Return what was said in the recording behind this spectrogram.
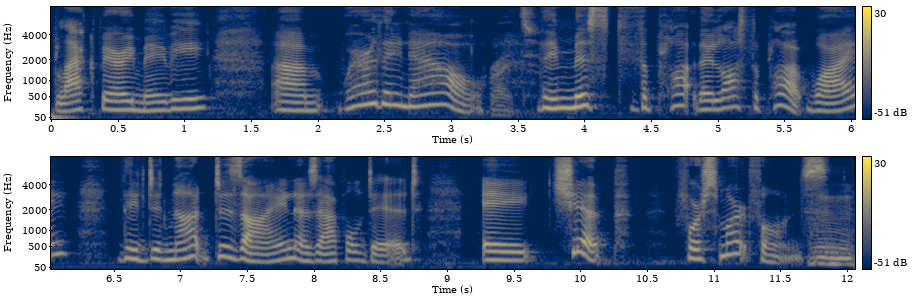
BlackBerry, maybe. Um, where are they now? Right. They missed the plot. They lost the plot. Why? They did not design, as Apple did, a chip for smartphones.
